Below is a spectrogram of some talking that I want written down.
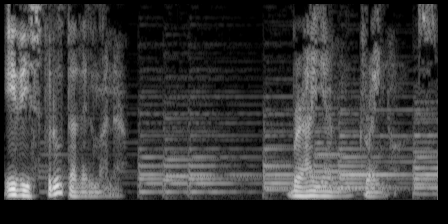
y disfruta del maná. Brian Reynolds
